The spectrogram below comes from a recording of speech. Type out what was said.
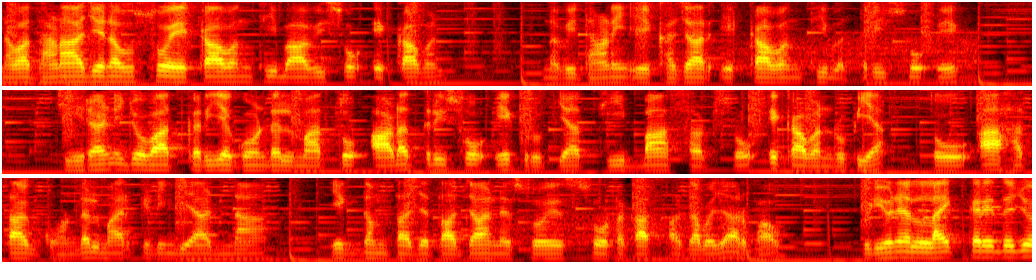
નવા ધાણા આજે નવસો એકાવનથી બાવીસો એકાવન, નવી ધાણી એક હજાર એકાવનથી બત્રીસો એક જીરાની જો વાત કરીએ ગોંડલમાં, તો આડત્રીસો એક રૂપિયાથી બાસઠસો એકાવન રૂપિયા. તો આ હતા ગોંડલ માર્કેટિંગ યાર્ડના એકદમ તાજા તાજા અને સોએ સો ટકા સાચા બજાર ભાવ. વિડીયોને લાઇક કરી દેજો,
